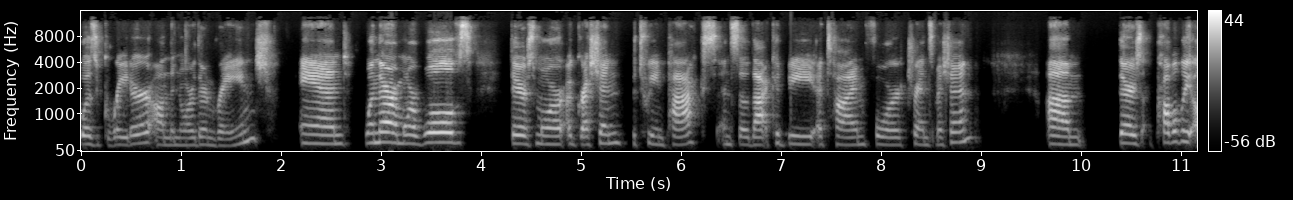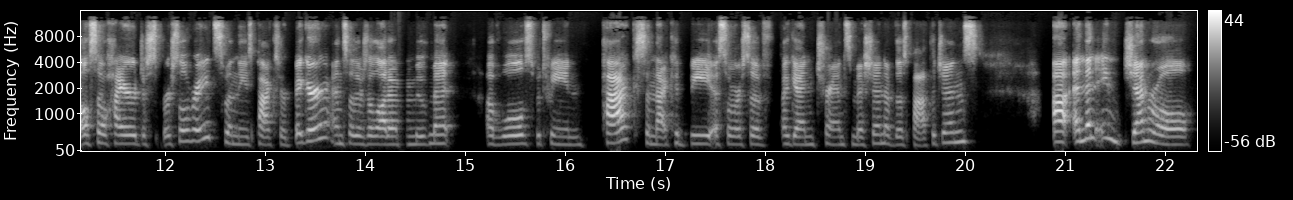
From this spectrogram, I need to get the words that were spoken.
was greater on the northern range. And when there are more wolves, there's more aggression between packs. And so that could be a time for transmission. Um, there's probably also higher dispersal rates when these packs are bigger. And so there's a lot of movement of wolves between packs, and that could be a source of, again, transmission of those pathogens. Uh, and then in general,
